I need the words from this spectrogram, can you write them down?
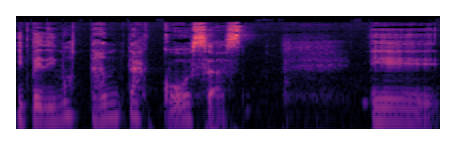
y pedimos tantas cosas. Eh,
